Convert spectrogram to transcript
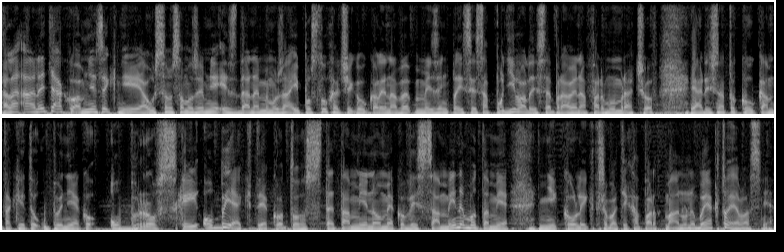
Hele, a Neťáko, a mě řekni, já už jsem samozřejmě i s Danem, možná i posluchači koukali na web Amazing Places a podívali se právě na farmu Mračov. Já když na to koukám, tak je to úplně jako obrovský objekt, jako to jste tam jenom jako vy sami, nebo tam je několik třeba těch apartmánů, nebo jak to je vlastně?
